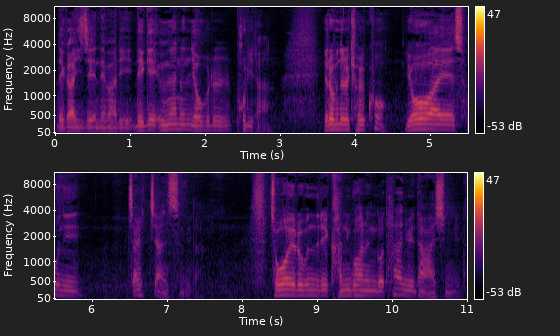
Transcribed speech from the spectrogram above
내가 이제 내 말이 내게 응하는 여부를 보리라. 여러분들 결코 여호와의 손이 짧지 않습니다. 저와 여러분들이 간구하는 것 하나님이 다 아십니다.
